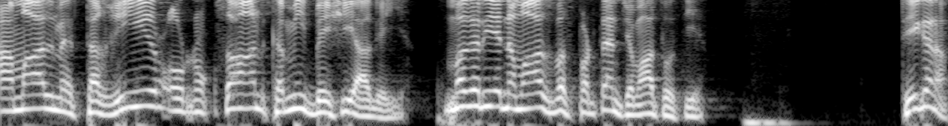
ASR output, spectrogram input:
अमाल में तगीर और नुकसान कमी बेशी आ गई है मगर ये नमाज़ बस पढ़ते हैं जमात होती है ठीक है ना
